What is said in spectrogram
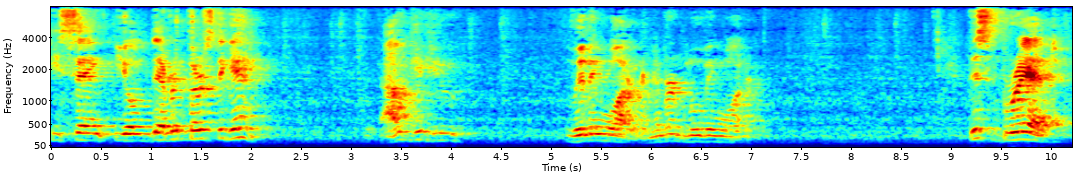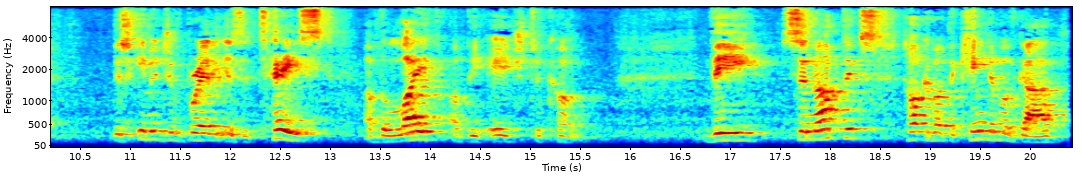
He's saying, You'll never thirst again. I'll give you living water. Remember, moving water. This bread, this image of bread, is a taste of the life of the age to come. The synoptics talk about the kingdom of God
